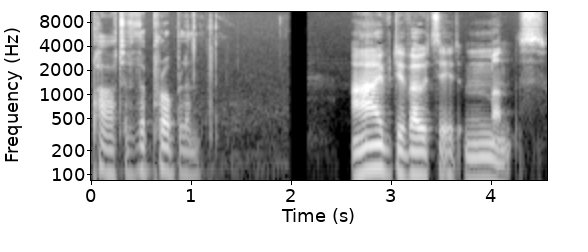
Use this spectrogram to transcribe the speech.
Part of the Problem. I've devoted months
